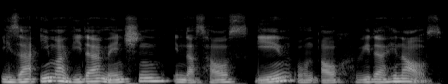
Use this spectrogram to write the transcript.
Ich sah immer wieder Menschen in das Haus gehen und auch wieder hinaus.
